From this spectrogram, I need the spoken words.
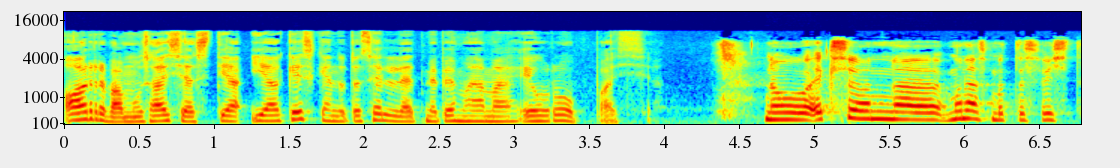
arvamus asjast ja, ja keskenduda sellele, et me peame ajama Euroopa asja. No eks see on äh, mõnes mõttes vist,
